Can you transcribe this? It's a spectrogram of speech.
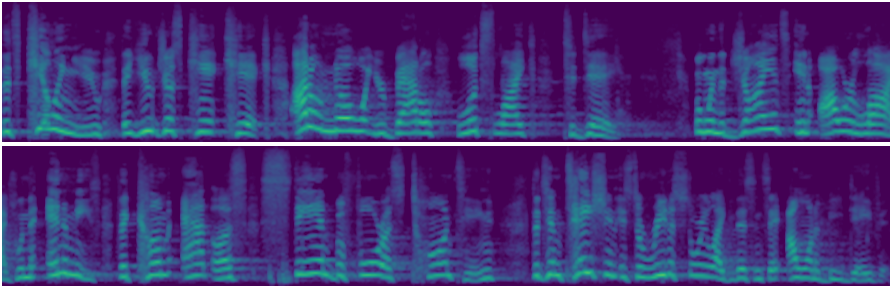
that's killing you that you just can't kick. I don't know what your battle looks like today. But when the giants in our lives, when the enemies that come at us stand before us taunting, the temptation is to read a story like this and say, I want to be David.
